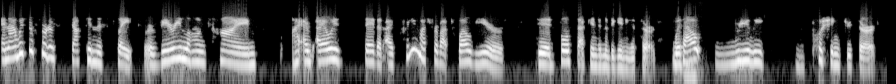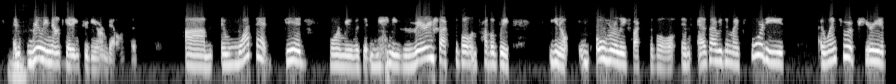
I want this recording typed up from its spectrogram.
and I was just sort of stuck in this place for a very long time. I, I, I always say that I pretty much for about 12 years did full second in the beginning of third without really pushing through third and Mm. really not getting through the arm balances. Um, and what that did for me was it made me very flexible and probably, you know, overly flexible. And as I was in my 40s, I went through a period of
